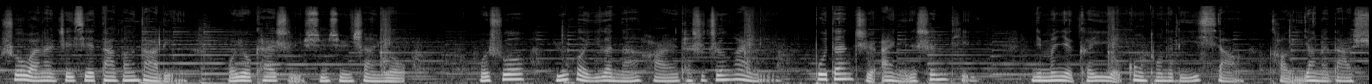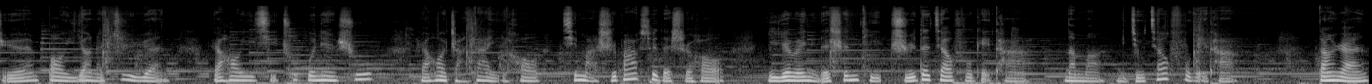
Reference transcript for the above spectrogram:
说完了这些大纲大领，我又开始循循善诱。我说：“如果一个男孩他是真爱你，不单只爱你的身体。”你们也可以有共同的理想，考一样的大学，报一样的志愿，然后一起出国念书，然后长大以后，起码十八岁的时候，你认为你的身体值得交付给他，那么你就交付给他。当然，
